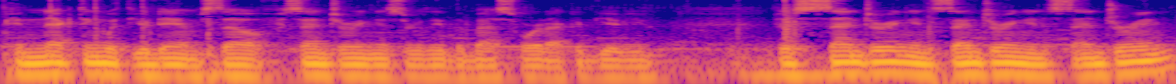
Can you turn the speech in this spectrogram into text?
connecting with your damn self. Centering is really the best word I could give you. Just centering and centering and centering,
